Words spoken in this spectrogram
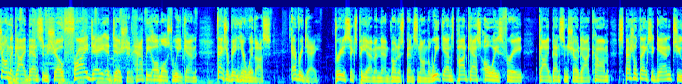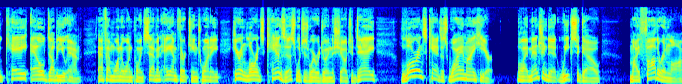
Stretch on the Guy Benson Show, Friday edition. Happy almost weekend. Thanks for being here with us every day, 3 to 6 p.m., and then Bonus Benson on the weekends. Podcast always free, GuyBensonShow.com. Special thanks again to KLWN, FM 101.7, AM 1320, here in Lawrence, Kansas, which is where we're doing the show today. Lawrence, Kansas, why am I here? Well, I mentioned it weeks ago. My father in law,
